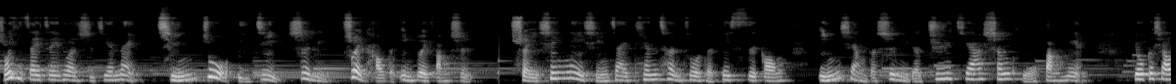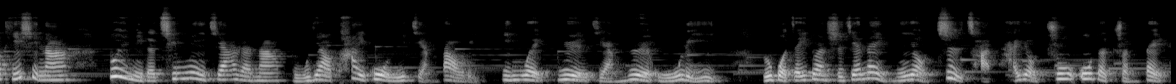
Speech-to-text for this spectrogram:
所以在这一段时间内，勤做笔记是你最好的应对方式。水星逆行在天秤座的第四宫，影响的是你的居家生活方面。有个小提醒啊，对你的亲密家人啊，不要太过于讲道理，因为越讲越无理。如果这一段时间内你有置产还有租屋的准备，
